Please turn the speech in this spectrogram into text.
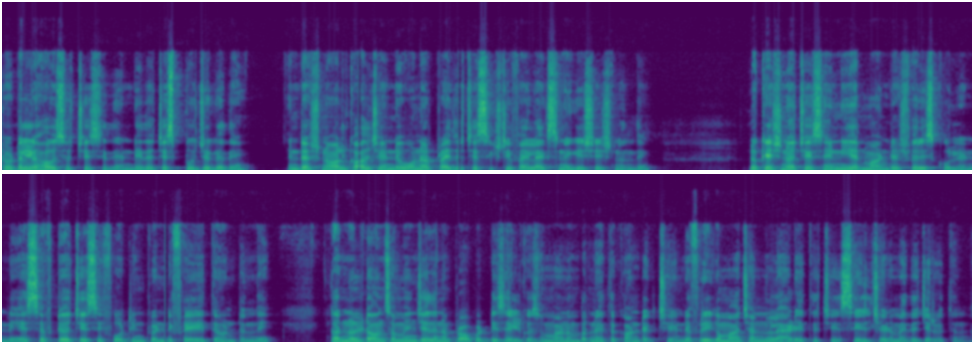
టోటల్గా హౌస్ వచ్చేసి ఇది అండి. ఇది వచ్చేసి పూజ గది. ఇంట్రెస్ట్ వాళ్ళు కాల్ చేయండి. ఓనర్ ప్రైస్ వచ్చేసి సిక్స్టీ ఫైవ్ ల్యాక్స్ నెగోషియేషన్ ఉంది. లొకేషన్ వచ్చేసి నియర్ మాండేశ్వరి స్కూల్ అండి. ఎస్ఎఫ్టీ వచ్చేసి ఫోర్టీన్ ట్వంటీ ఫైవ్ అయితే ఉంటుంది. కర్నూలు టౌన్ సంబంధించి ఏదైనా ప్రాపర్టీ సేల్ కోసం మా నెంబర్ని అయితే కాంటాక్ట్ చేయండి. ఫ్రీగా మా ఛానల్ యాడ్ అయితే చేసి సేల్ చేయడం అయితే జరుగుతుంది.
